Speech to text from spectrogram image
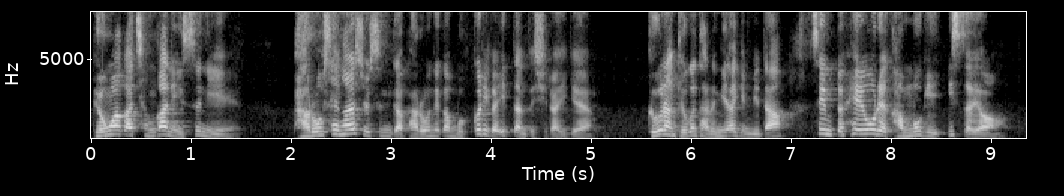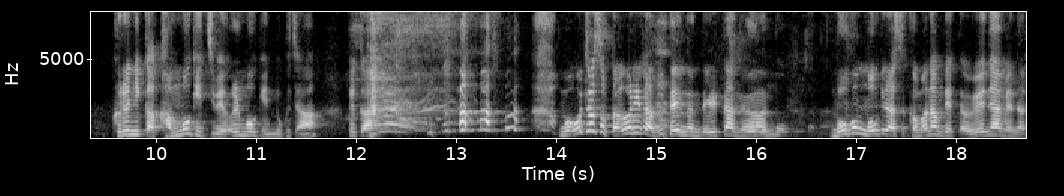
병화가 정관에 있으니 바로 생할 수 있으니까 바로 내가 먹거리가 있다는 뜻이라 이게. 그거랑 격은 다른 이야기입니다. 선생님 또 해올에 간목이 있어요. 그러니까 간목이 집에 을목이 있노, 그죠? 그러니까 뭐 어쩔 수 없다. 을이라도 됐는데 일단은 목은 목이라서 그만하면 됐다. 왜냐하면은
